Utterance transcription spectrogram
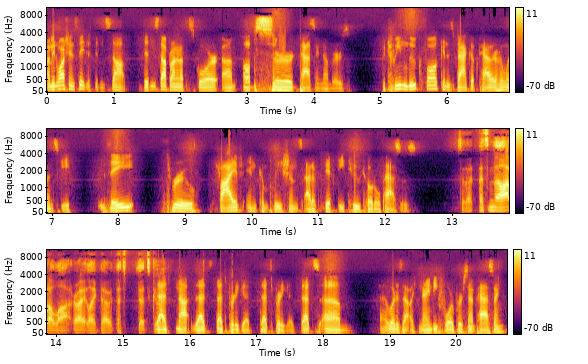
I mean, Washington State just didn't stop. Didn't stop running up the score. Um, absurd passing numbers. Between Luke Falk and his backup Tyler Hilinski, they threw five incompletions out of 52 total passes. So that, that's not a lot, right? Like that, that's, that's good. That's not, that's, that's pretty good. That's pretty good. That's, um, uh, what is that, like 94% passing?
